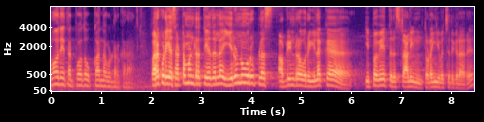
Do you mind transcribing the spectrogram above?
மோடி தற்போது உட்கார்ந்து கொண்டிருக்கிறார். வரக்கூடிய சட்டமன்ற தேர்தலில் இருநூறு ப்ளஸ் அப்படின்ற ஒரு இலக்கை இப்போவே திரு ஸ்டாலின் தொடங்கி வச்சிருக்கிறாரு.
